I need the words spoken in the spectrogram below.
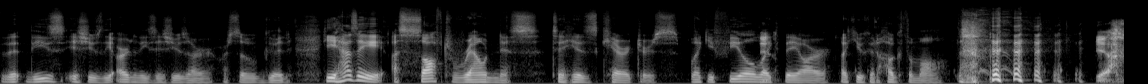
th- these issues, the art in these issues are are so good. He has a a soft roundness to his characters. Like you feel like they are like you could hug them all. yeah.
